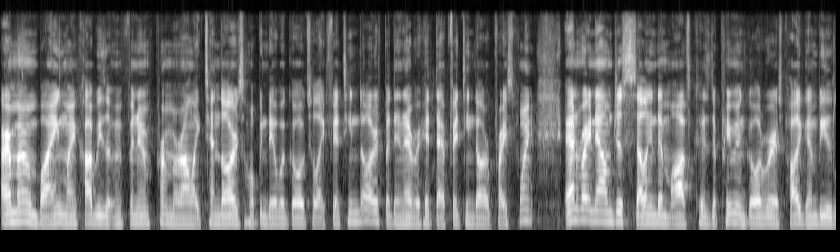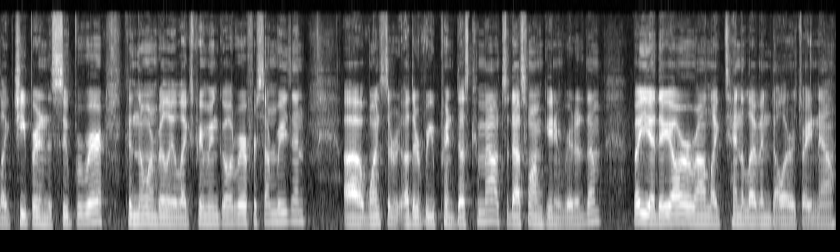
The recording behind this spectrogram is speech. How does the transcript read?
I remember buying my copies of infinite imperm around like 10 dollars hoping they would go up to like 15 dollars but they never hit that 15 dollar price point. and right now i'm just selling them off because the premium gold rare is probably going to be like cheaper than the super rare because no one really likes premium gold rare for some reason uh, once the other reprint does come out. So that's why I'm getting rid of them. But yeah, they are around like 10 $11 right now.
